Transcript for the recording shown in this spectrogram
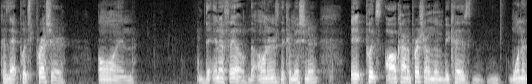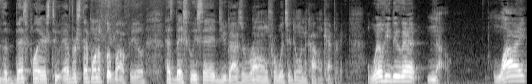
because that puts pressure on the NFL, the owners, the commissioner, it puts all kind of pressure on them because one of the best players to ever step on a football field has basically said you guys are wrong for what you're doing to Colin Kaepernick. Will he do that? No. Why?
